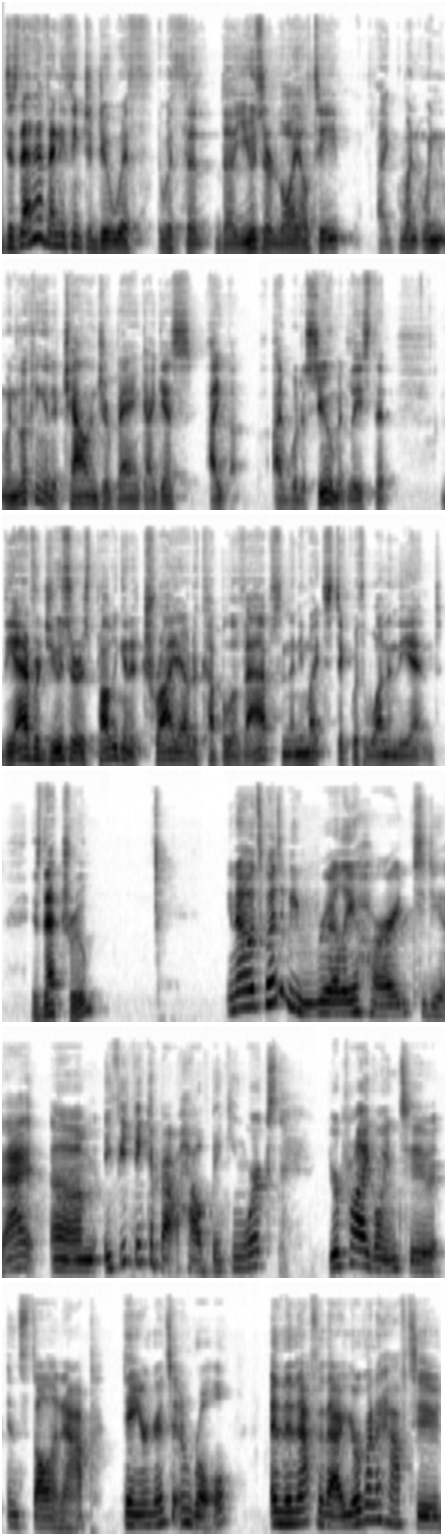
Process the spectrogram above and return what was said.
Does that have anything to do with with the the user loyalty? Like when when when looking at a challenger bank, I guess I I would assume at least that the average user is probably going to try out a couple of apps and then he might stick with one in the end. Is that true? You know, it's going to be really hard to do that. Um, if you think about how banking works, you're probably going to install an app, then you're going to enroll, and then after that, you're going to have to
